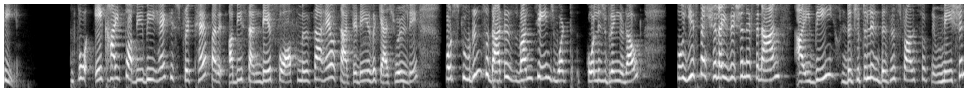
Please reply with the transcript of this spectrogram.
थी। तो एक हाइक तो अभी भी है कि स्ट्रिक्ट है, पर अभी संडेज को ऑफ़ मिलता है और Saturday is a casual day for students that is one change what college bring it out तो ये स्पेशलाइजेशन है finance IB digital and business transformation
